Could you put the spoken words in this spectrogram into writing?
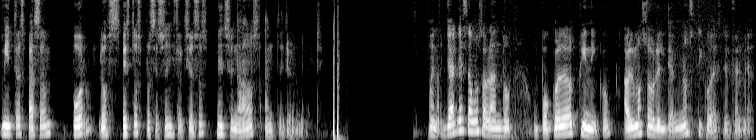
mientras pasan por los, estos procesos infecciosos mencionados anteriormente. Bueno, ya que estamos hablando un poco de lo clínico, hablemos sobre el diagnóstico de esta enfermedad.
